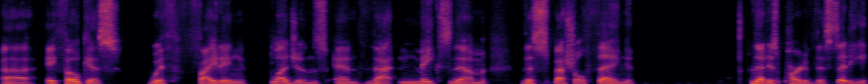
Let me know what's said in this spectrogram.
uh, a focus with fighting bludgeons, and that makes them this special thing that is part of this city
